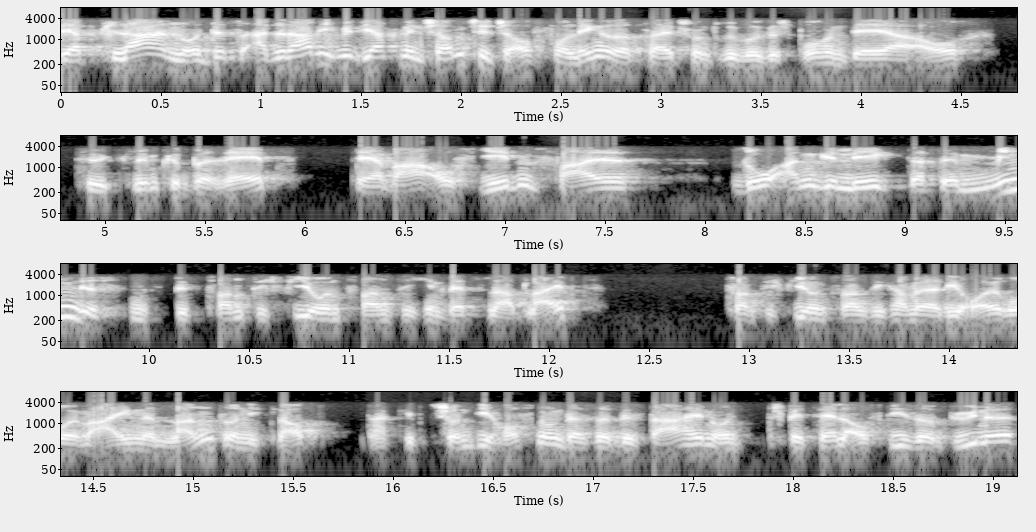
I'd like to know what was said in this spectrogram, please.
der Plan, und das, also da habe ich mit Jasmin Camcic auch vor längerer Zeit schon drüber gesprochen, der ja auch Till Klimke berät, der war auf jeden Fall so angelegt, dass er mindestens bis 2024 in Wetzlar bleibt. 2024 haben wir ja die Euro im eigenen Land und ich glaube, da gibt es schon die Hoffnung, dass er bis dahin und speziell auf dieser Bühne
